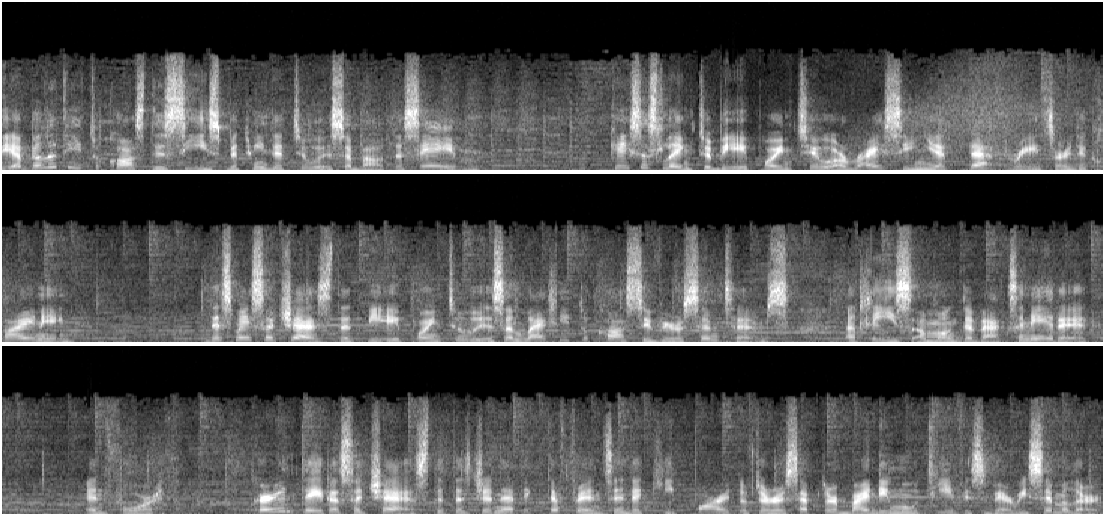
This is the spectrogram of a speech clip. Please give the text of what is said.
the ability to cause disease between the two is about the same. Cases linked to BA.2 are rising yet death rates are declining. This may suggest that BA.2 is unlikely to cause severe symptoms, at least among the vaccinated. And fourth, current data suggests that the genetic difference in the key part of the receptor binding motif is very similar.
